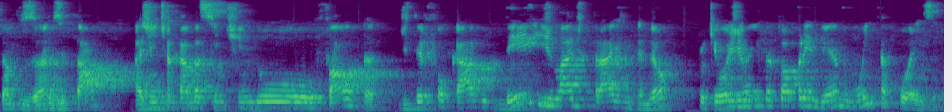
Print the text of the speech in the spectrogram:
tantos anos e tal, a gente acaba sentindo falta de ter focado desde lá de trás, entendeu? Porque hoje eu ainda estou aprendendo muita coisa,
